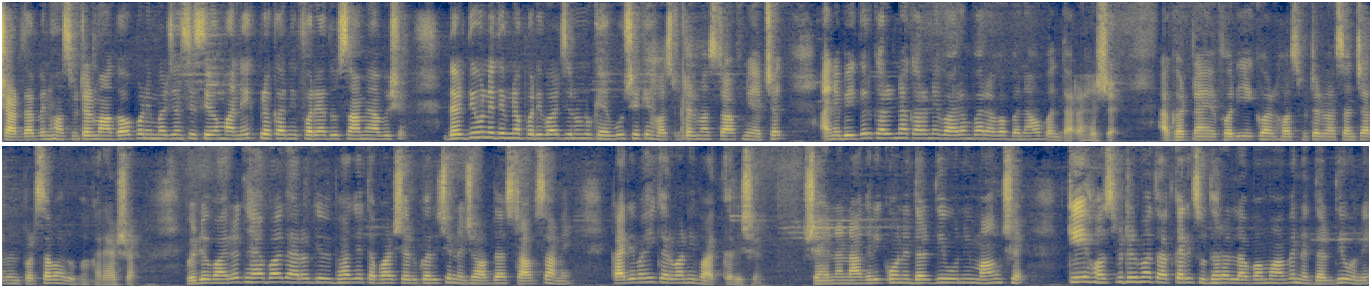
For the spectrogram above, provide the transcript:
શારદાબેન હોસ્પિટલમાં અગાઉ પણ ઇમરજન્સી સેવામાં અનેક પ્રકારની ફરિયાદો સામે આવી છે. દર્દીઓ અને તેમના પરિવારજનોનું કહેવું છે કે હોસ્પિટલમાં સ્ટાફની અછત અને બેદરકારીના કારણે વારંવાર આવા બનાવ બનતા રહે છે. આ ઘટનાએ ફરી એકવાર હોસ્પિટલના સંચાલન પર સવાલ ઊભા કર્યા છે વિડીયો વાયરલ થયા બાદ આરોગ્ય વિભાગે તપાસ શરૂ કરી છે અને જવાબદાર સ્ટાફ સામે કાર્યવાહી કરવાની વાત કરી છે શહેરના નાગરિકો અને દર્દીઓની માંગ છે કે હોસ્પિટલમાં તાત્કાલિક સુધારા લાવવામાં આવે અને દર્દીઓને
